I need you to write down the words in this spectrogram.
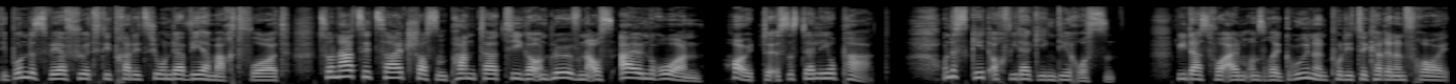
Die Bundeswehr führt die Tradition der Wehrmacht fort. Zur Nazizeit schossen Panther, Tiger und Löwen aus allen Rohren. Heute ist es der Leopard. Und es geht auch wieder gegen die Russen. Wie das vor allem unsere grünen Politikerinnen freut.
